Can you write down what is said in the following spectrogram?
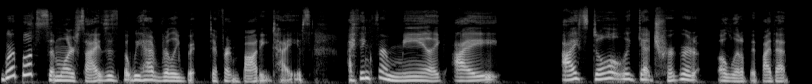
we're both similar sizes, but we have really b- different body types. I think for me, like I, I still like get triggered a little bit by that,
